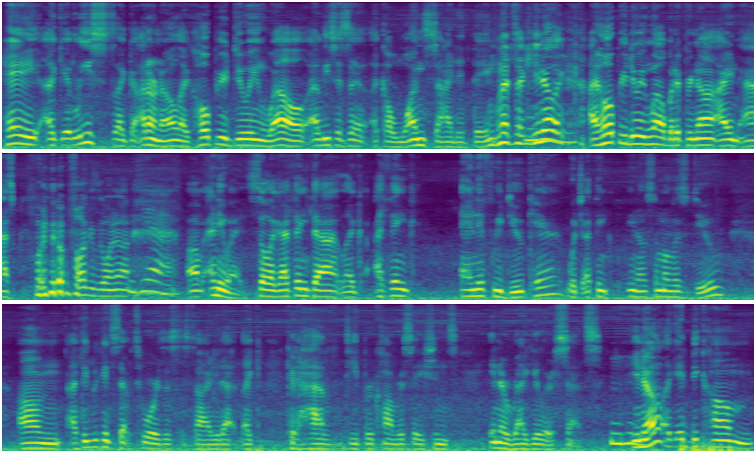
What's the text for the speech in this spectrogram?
hey, like at least, like I don't know, like hope you're doing well. At least it's a like a one-sided thing. That's like you know, like I hope you're doing well, but if you're not, I didn't ask what the fuck is going on. Yeah. Um. Anyway, so like I think that like I think, and if we do care, which I think you know some of us do, um, I think we can step towards a society that like could have deeper conversations in a regular sense. Mm-hmm. You know, like it become,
